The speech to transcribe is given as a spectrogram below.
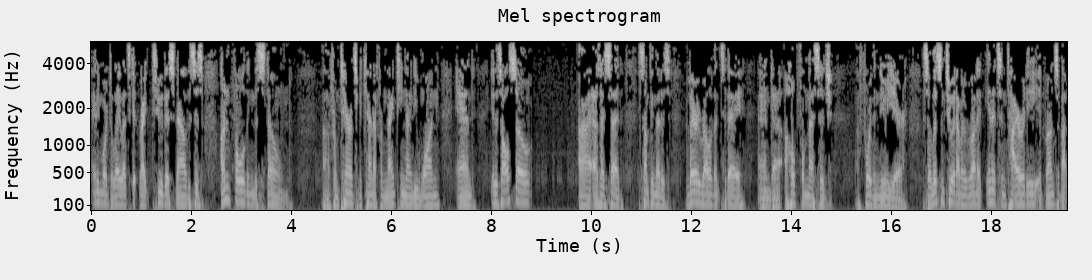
any more delay, let's get right to this now. This is Unfolding the Stone uh, from Terence McKenna from 1991, and it is also, uh, as I said, something that is very relevant today and uh, a hopeful message uh, for the new year. So listen to it. I'm going to run it in its entirety. It runs about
